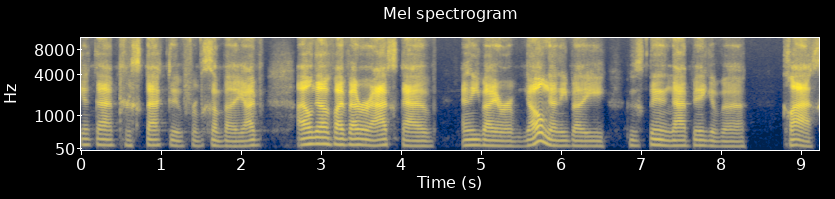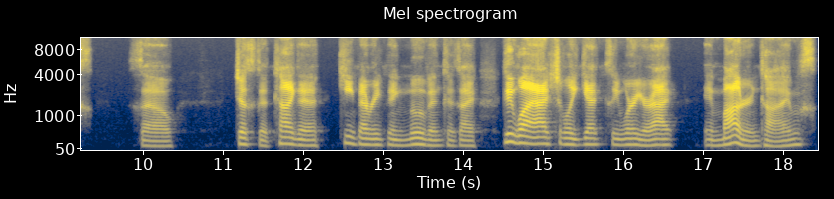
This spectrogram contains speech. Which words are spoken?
get that perspective from somebody. I've I don't know if I've ever asked that of anybody or known anybody who's been in that big of a class. So just to kind of keep everything moving because I do want to actually get to where you're at in modern times.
